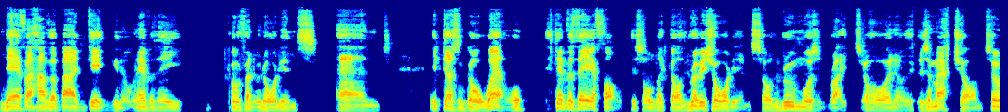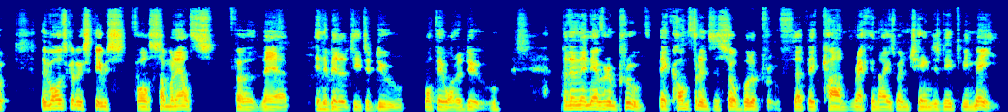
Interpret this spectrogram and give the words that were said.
never have a bad gig. You know, whenever they go in front of an audience and it doesn't go well, it's never their fault. It's all like, oh, rubbish audience, or the room wasn't right, or you know, there's a match on. So they've always got an excuse for someone else for their inability to do what they want to do. But then they never improve. Their confidence is so bulletproof that they can't recognize when changes need to be made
